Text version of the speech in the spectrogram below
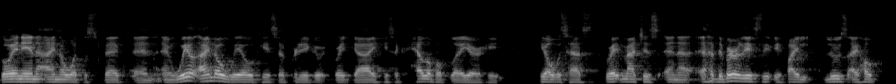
going in, I know what to expect. And and Will, I know Will. He's a pretty good, great guy. He's a hell of a player. He he always has great matches. And uh, at the very least, if I lose, I hope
